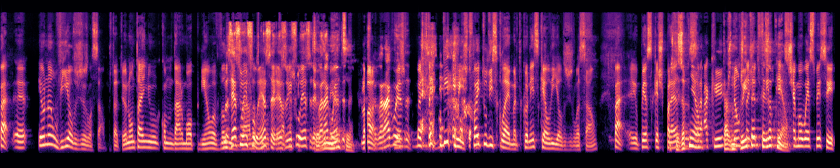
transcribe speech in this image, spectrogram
Pá, uh, eu não vi a legislação, portanto, eu não tenho como dar uma opinião Mas és um influencer, és um influencer, agora aguenta. Agora aguenta. Mas, mas, dito isto, feito o disclaimer de que eu nem sequer li a legislação, pá, eu penso que a esperança será que não Twitter, esteja definido o que, é que se chama USB-C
